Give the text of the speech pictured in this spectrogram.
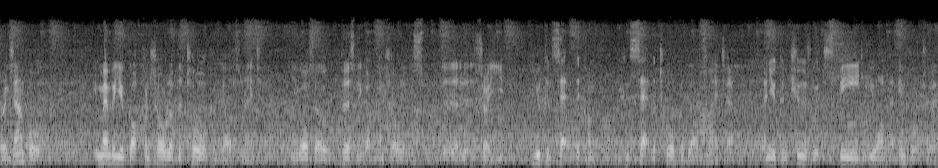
For example, remember you've got control of the torque of the alternator. You've also personally got control of the. Uh, sorry, you, you can set the con- you can set the torque of the alternator, and you can choose which speed you want to input to it.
